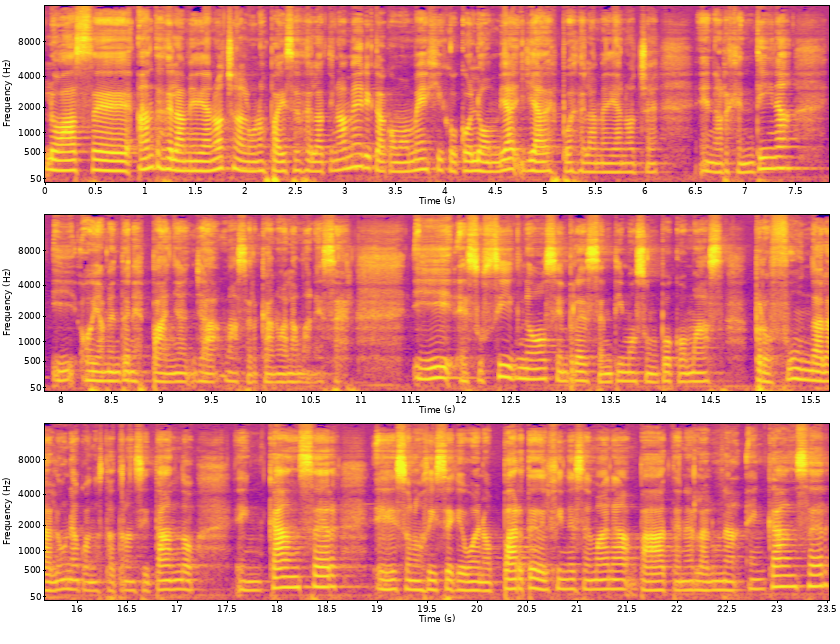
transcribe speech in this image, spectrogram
Lo hace antes de la medianoche en algunos países de Latinoamérica como México, Colombia, ya después de la medianoche en Argentina y obviamente en España ya más cercano al amanecer y es su signo, siempre sentimos un poco más profunda la luna cuando está transitando en cáncer, eso nos dice que bueno, parte del fin de semana va a tener la luna en cáncer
